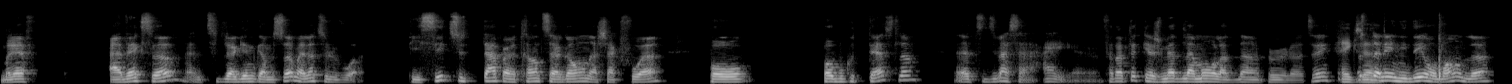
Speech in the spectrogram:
Bref, avec ça, un petit plugin comme ça, ben là, tu le vois. Puis si tu tapes un 30 secondes à chaque fois pour pas beaucoup de tests, là, euh, tu te dis, ben, ça, hey, euh, faudrait peut-être que je mette de l'amour là-dedans un peu. Là, Pour te donner une idée au monde, là,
